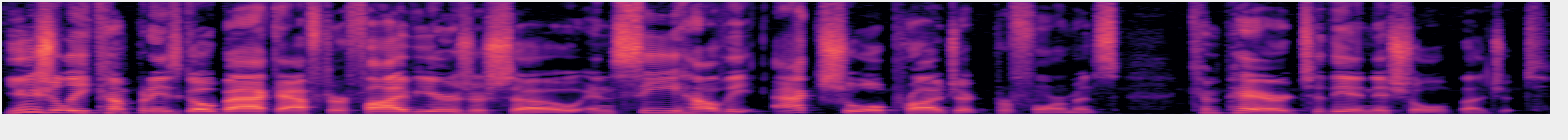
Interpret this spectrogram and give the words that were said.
Usually companies go back after five years or so and see how the actual project performance compared to the initial budget.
